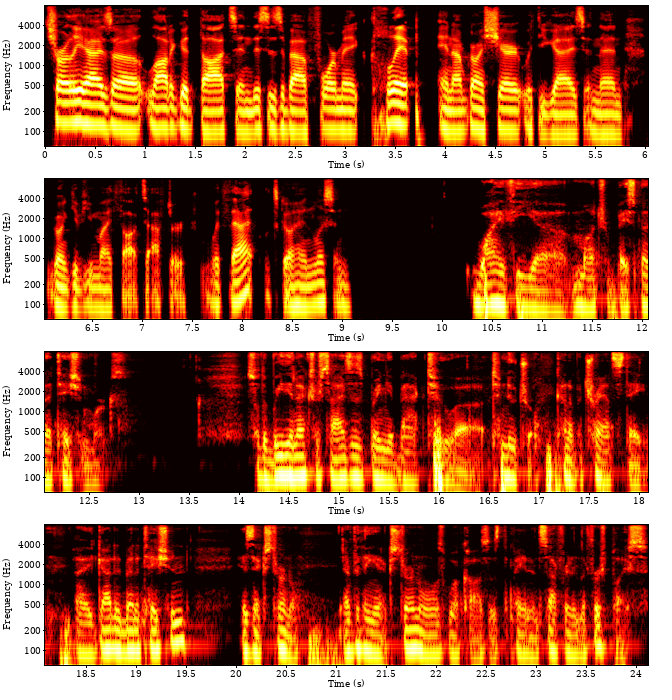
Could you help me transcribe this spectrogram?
Charlie has a lot of good thoughts and this is about a four minute clip and I'm going to share it with you guys. And then I'm going to give you my thoughts after with that. Let's go ahead and listen why the uh, mantra based meditation works. So the breathing exercises bring you back to uh, to neutral, kind of a trance state. A guided meditation is external. Everything external is what causes the pain and suffering in the first place.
